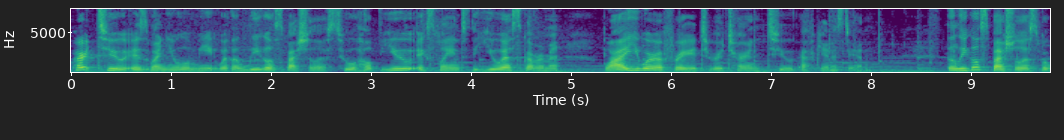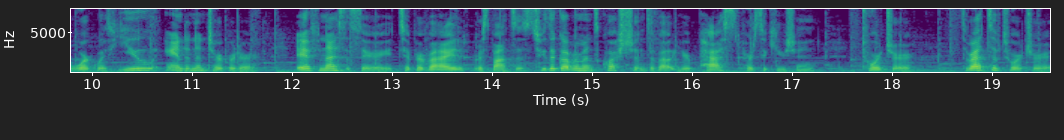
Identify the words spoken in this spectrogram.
Part two is when you will meet with a legal specialist who will help you explain to the US government why you are afraid to return to Afghanistan. The legal specialist will work with you and an interpreter, if necessary, to provide responses to the government's questions about your past persecution, torture, threats of torture,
